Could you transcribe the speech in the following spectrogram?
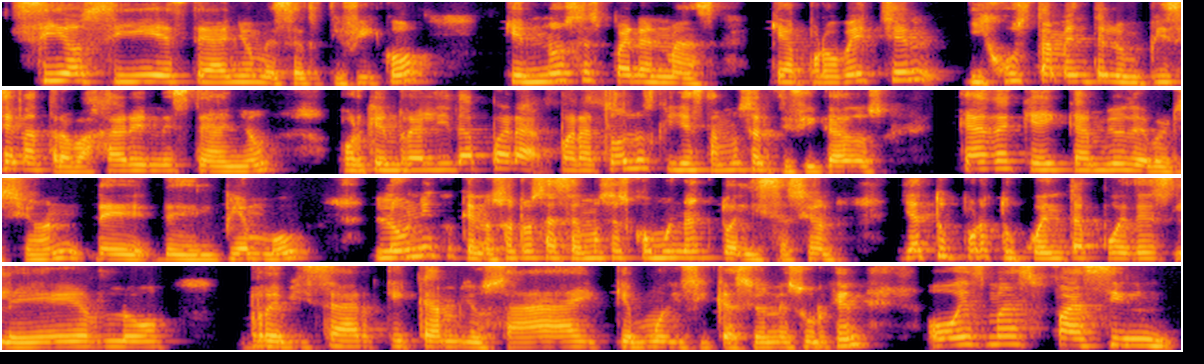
sí o sí este año me certifico, que no se esperen más, que aprovechen y justamente lo empiecen a trabajar en este año, porque en realidad para, para todos los que ya estamos certificados, cada que hay cambio de versión del de, lo único que nosotros hacemos es como una actualización. Ya tú por tu cuenta puedes leerlo, revisar qué cambios hay, qué modificaciones surgen, o es más fácil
